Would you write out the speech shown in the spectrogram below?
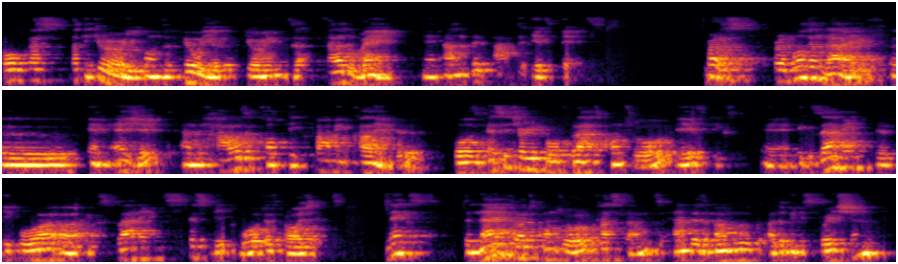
focus particularly on the period during the third reign and after its death. First, pre-modern life uh, in Egypt and how the Coptic farming calendar was essentially for flood control is ex uh, examined before uh, explaining specific water projects. Next, the Nile flood control customs under the Mamluk administration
